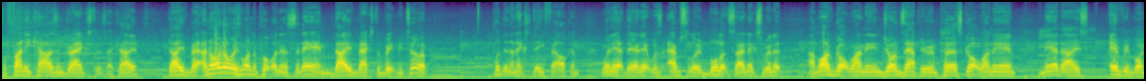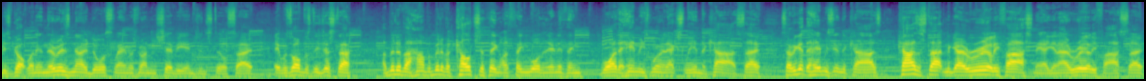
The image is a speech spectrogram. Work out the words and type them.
for funny cars and dragsters. Okay, Dave ba and I'd always wanted to put one in a sedan. Dave Baxter beat me to it. Put in an XD Falcon. Went out there and it was absolute bullet. So next minute, um, I've got one in. John Zappia in Perth got one in. Nowadays, everybody's got one in. There is no door slammers running Chevy engines still. So it was obviously just a, a bit of a hump, a bit of a culture thing, I think, more than anything, why the Hemis weren't actually in the cars. So, so we get the Hemis in the cars. Cars are starting to go really fast now, you know, really fast. So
